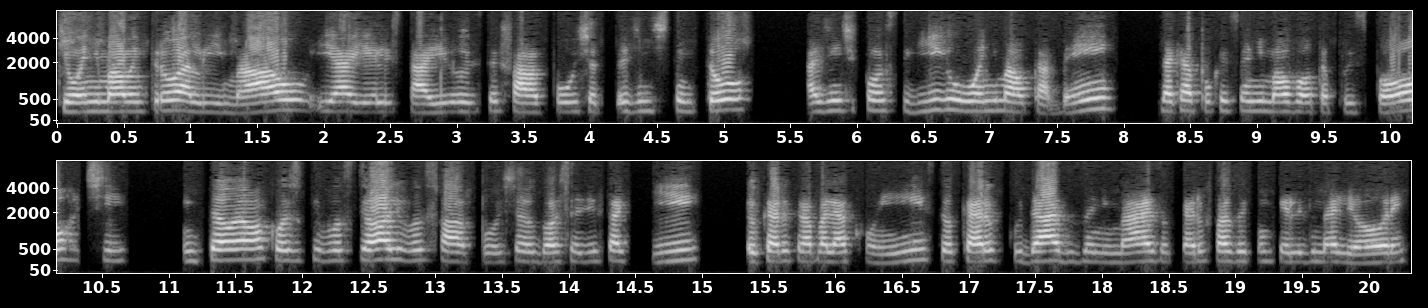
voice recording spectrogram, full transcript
que o animal entrou ali mal e aí ele saiu e você fala, poxa, a gente tentou, a gente conseguiu, o animal tá bem, daqui a pouco esse animal volta pro esporte. Então é uma coisa que você olha e você fala, poxa, eu gosto disso aqui, eu quero trabalhar com isso, eu quero cuidar dos animais, eu quero fazer com que eles melhorem.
